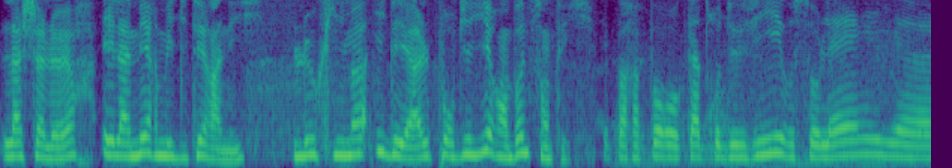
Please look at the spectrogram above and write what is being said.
la chaleur et la mer Méditerranée le climat idéal pour vieillir en bonne santé. C'est par rapport au cadre de vie, au soleil, euh,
